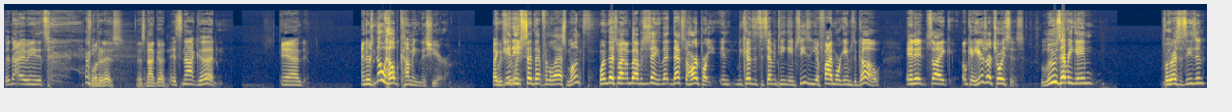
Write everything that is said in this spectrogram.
Not, I mean, it's That's what it is. It's not good. it's not good, and and there's no help coming this year. Like We've, it, we've it- said that for the last month. Well, that's why I was just saying that that's the hard part. And because it's a 17 game season, you have five more games to go, and it's like, okay, here's our choices: lose every game for the rest of the season,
